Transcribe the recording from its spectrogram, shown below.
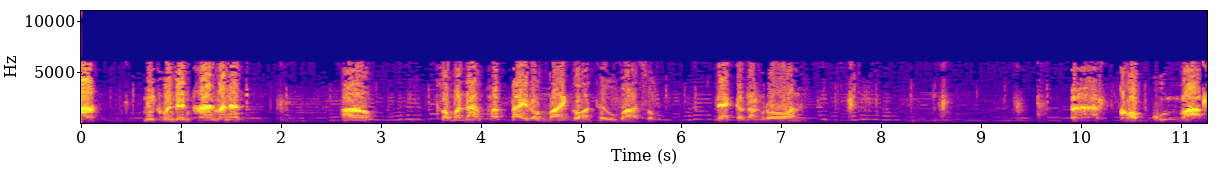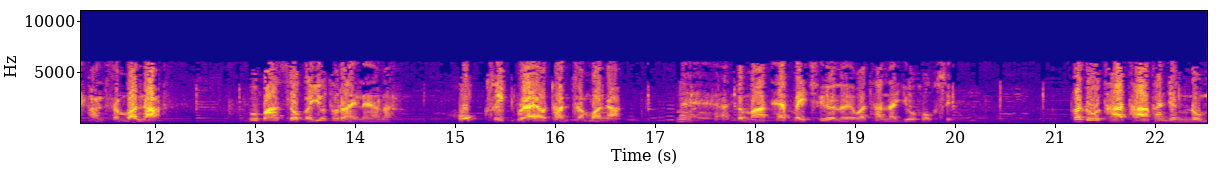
อะ มีคนเดินผ่านมานั่นอ้าวเข้ามานั่งพักใต้ร่มไม้ก่อนเธออุบาสกแดดกำลังร้อน สมณะ อุบาสกอายุเท่าไหร่แล้วล่ะหกสิบแล้วท่านสมณะ แม่อาตมาแทบไม่เชื่อเลยว่าท่านอายุหกสิบเพราะดูท่าทางท่านยังหนุ่ม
